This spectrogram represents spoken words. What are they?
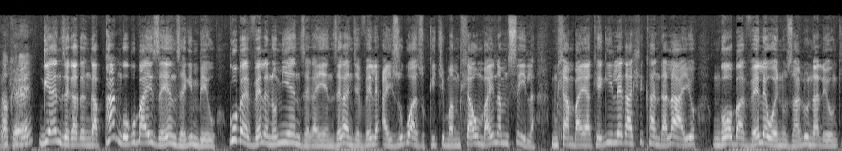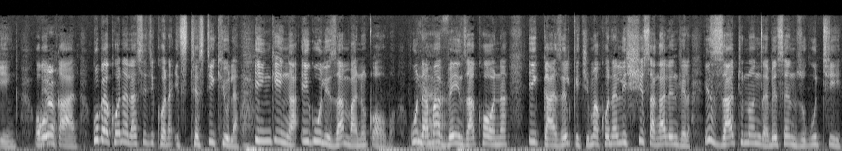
Okay. Kuyenzeka ke ngaphambi kokuba ize yenzeka imbewu kube vele noma iyenzeka yenzeka nje vele ayizukwazi ukugijima. Mhlawumbe ayinamsila mhlamba yakhekile kahle ikhanda layo ngoba vele wena uzala unaleyo nkinga. Okokuqala kube khona la sithi khona it's testicular inkinga ikulizambane uqobo. Kunama veins akhona igazi eligijima khona lishisa ngalendlela isizathu nongcebe senza ukuthi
